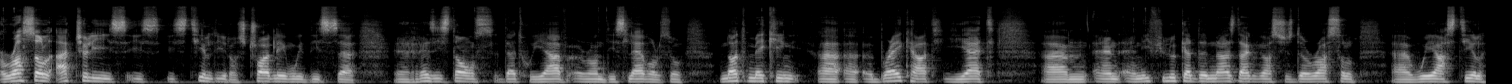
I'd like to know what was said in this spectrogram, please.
Russell actually is, is, is still you know struggling with this uh, resistance that we have around this level. So not making uh, a, breakout yet. Um, and and if you look at the Nasdaq versus the Russell uh, we are still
